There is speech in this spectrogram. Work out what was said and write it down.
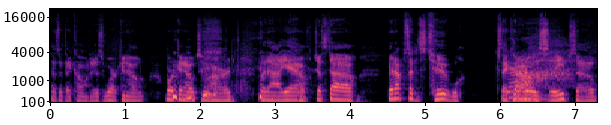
that's what they're calling it. Is working out, working out too hard. But uh, yeah, just uh, been up since two because I couldn't really sleep. So,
